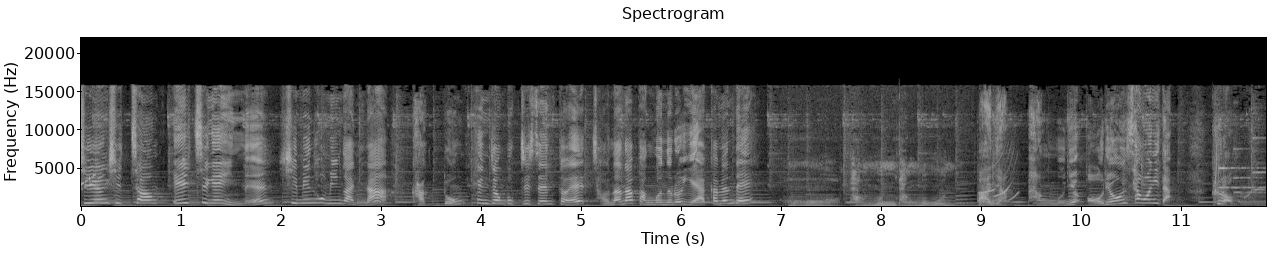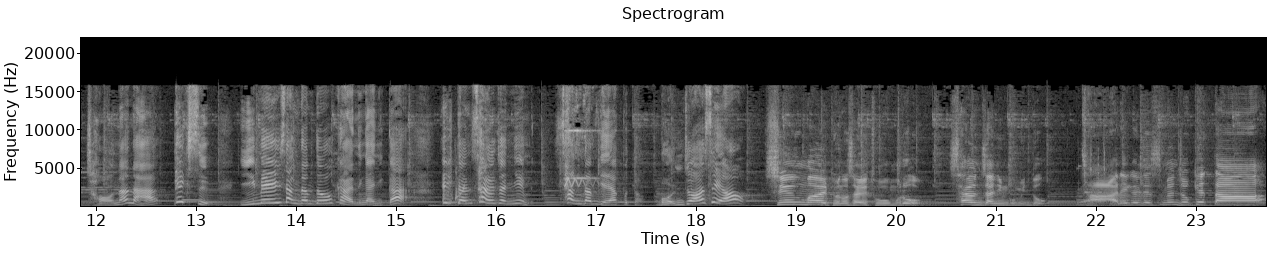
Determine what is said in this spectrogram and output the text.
시흥시청 1층에 있는 시민호민관이나 각동 행정복지센터에 전화나 방문으로 예약하면 돼. 오 방문 방문 만약 방문이 어려운 상황이다. 그럼 전화나 팩스, 이메일 상담도 가능하니까 일단 사연자님 상담 예약부터 먼저 하세요. 시흥 마을 변호사의 도움으로 사연자님 고민도 잘 해결됐으면 좋겠다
